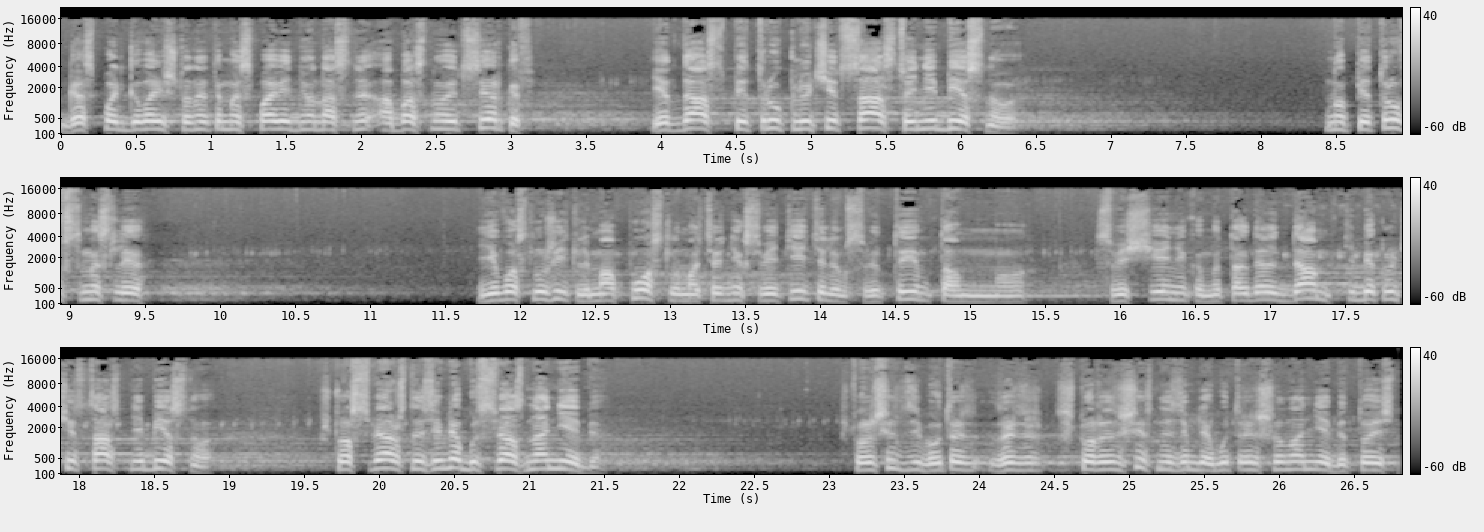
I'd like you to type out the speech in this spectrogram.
Господь говорит, что на этом исповеднии у нас обоснует церковь и даст Петру ключи Царства Небесного. Но Петру в смысле его служителям, апостолам, а святителям, святым, там, э, священникам и так далее, дам тебе ключи Царства Небесного. Что свяжешь на земле, будет связано на небе. Что разрешишь на земле, будет, что разрешишь на земле, будет решено на небе. То есть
